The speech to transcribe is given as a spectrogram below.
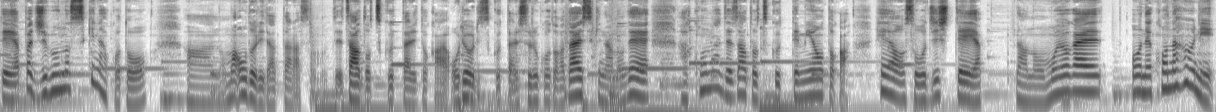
てやっぱり自分の好きなことあの、まあ、踊りだったらそのデザート作ったりとかお料理作ったりすることが大好きなのであこんなデザート作ってみようとか部屋を掃除してやあの模様替えをねこんな風に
